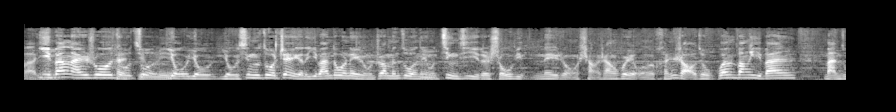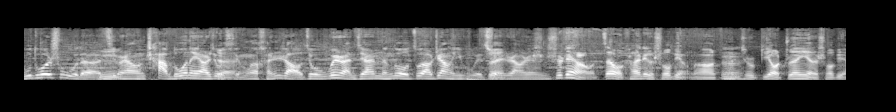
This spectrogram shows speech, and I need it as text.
了。嗯一般来说，就做有有有幸的做这个的，一般都是那种专门做那种嗯。竞技的手柄那种厂商会有，很少就官方一般满足多数的，嗯。基本上差不多那样就行了。很少就微软竟然能够做到这样一步，也确实让人是这样，在我看来，这个手柄呢，可能嗯。就是比较专业的手柄，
